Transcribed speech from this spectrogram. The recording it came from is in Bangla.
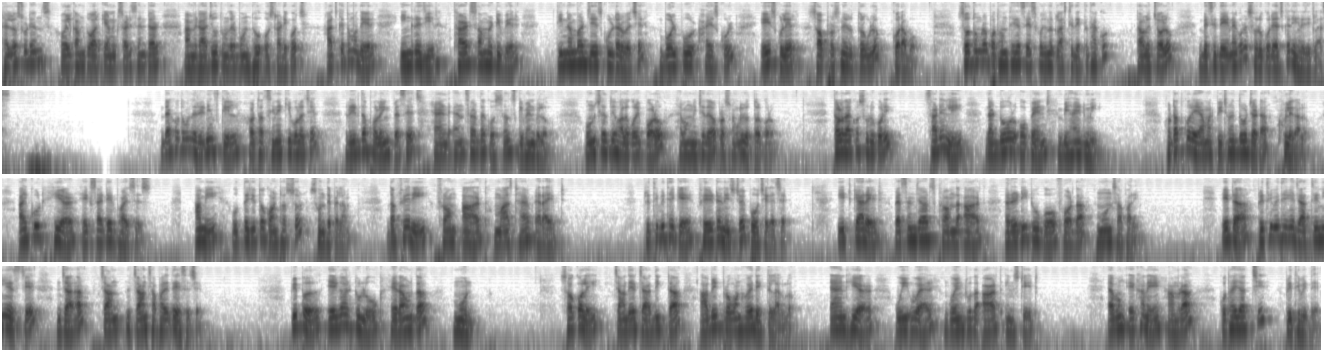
হ্যালো স্টুডেন্টস ওয়েলকাম টু আর কেমনিক স্টাডি সেন্টার আমি রাজু, তোমাদের বন্ধু ও স্টাডি কোচ আজকে তোমাদের ইংরেজির থার্ড সামারেটিভের তিন নম্বর যে স্কুলটা রয়েছে, বোলপুর হাই স্কুল এই স্কুলের সব প্রশ্নের উত্তরগুলো করাবো। সো তোমরা প্রথম থেকে শেষ পর্যন্ত ক্লাসটি দেখতে থাকো। তাহলে চলো, বেশি দেরি না করে শুরু করি আজকের ইংরেজি ক্লাস দেখো তোমাদের রিডিং স্কিল অর্থাৎ সিনে কি বলেছে? Read the following passage and answer the questions given below অনুচ্ছেদটি ভালো করে পড়ো এবং নিচে দেওয়া প্রশ্নগুলির উত্তর করো। তাহলে দেখো, শুরু করি। Suddenly the door opened behind me হঠাৎ করে আমার পিছনের দরজাটা খুলে গেল। I could hear excited voices আমি উত্তেজিত কণ্ঠস্বর শুনতে পেলাম। The ferry from earth must have arrived পৃথিবী থেকে ফেরিটা নিশ্চয় পৌঁছে গেছে। It carried passengers from the earth ready to go for the moon safari এটা পৃথিবী থেকে যাত্রী নিয়ে এসছে যারা চাঁদ চাঁদ সাফারিতে এসেছে। People eager to look around the moon সকলেই চাঁদের চারদিকটা আবেগপ্রবণ হয়ে দেখতে লাগল। And here we were going to the earth instead এবং এখানে আমরা কোথায় যাচ্ছি? পৃথিবীতে।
